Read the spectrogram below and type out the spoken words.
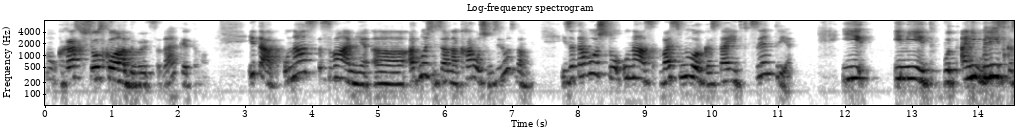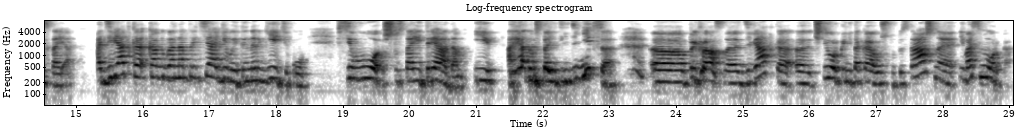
ну, как раз все складывается да, к этому. Итак, у нас с вами э, относится она к хорошим звездам из-за того что у нас восьмерка стоит в центре и имеет вот они близко стоят а девятка как бы она притягивает энергетику всего что стоит рядом и а рядом стоит единица э, прекрасная девятка э, четверка не такая уж тут и страшная и восьмерка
